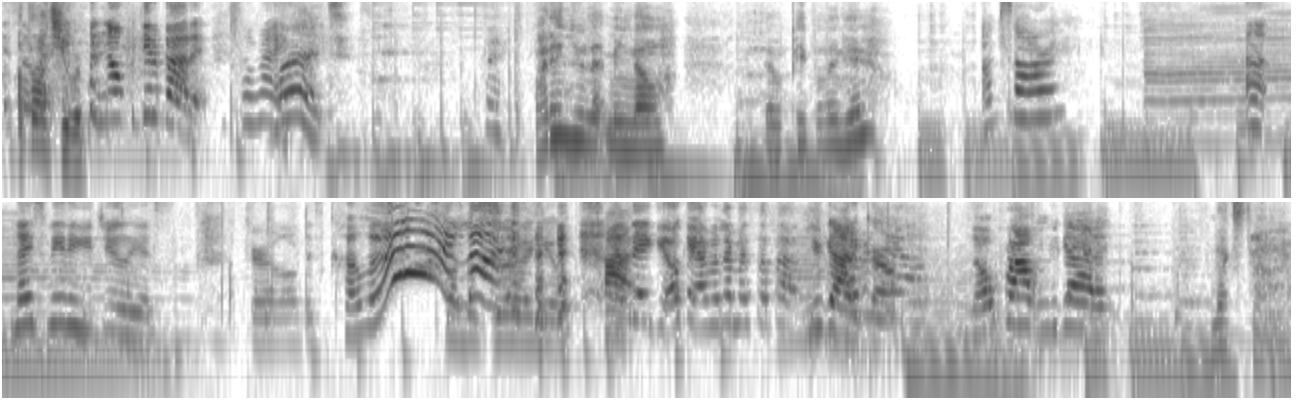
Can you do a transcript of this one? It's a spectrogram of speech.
it's I thought right. you would- no, forget about it. It's all right. What? Why didn't you let me know there were people in here? I'm sorry. Uh, nice meeting you, Julius. Girl, this color. Ah, gonna look good on you. It's hot. thank you. Okay, I'm gonna let myself out. You got it, girl. Rochelle. No problem. You got it. Next time,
